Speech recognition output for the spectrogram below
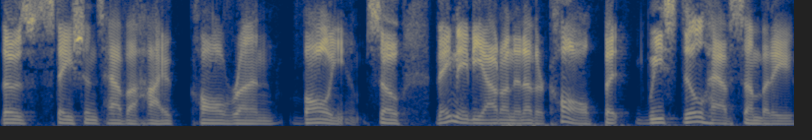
those stations have a high call run volume. So they may be out on another call, but we still have somebody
